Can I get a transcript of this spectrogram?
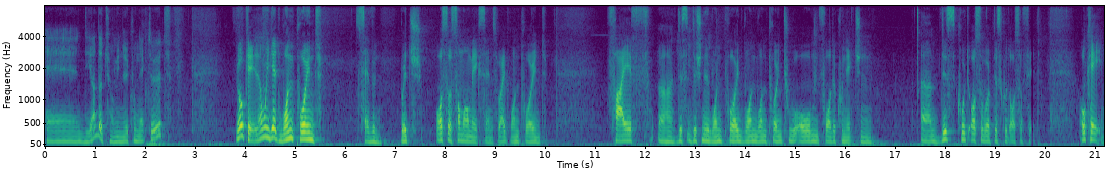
and the other terminal connected. Okay then we get 1.7 which also somehow makes sense right 1.5 uh, this additional 1.1 1.2 ohm for the connection. Um, this could also work this could also fit. Okay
